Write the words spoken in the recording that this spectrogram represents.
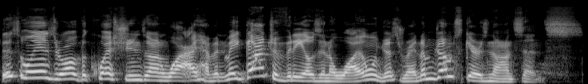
This will answer all the questions on why I haven't made gacha videos in a while and just random jump scares nonsense.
